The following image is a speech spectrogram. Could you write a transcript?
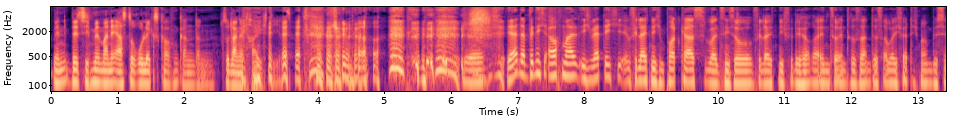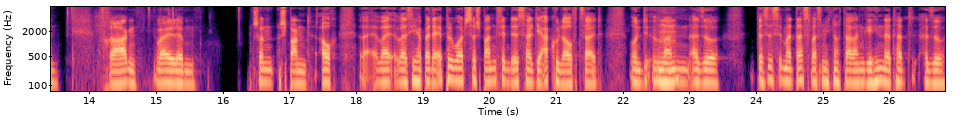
wenn, bis ich mir meine erste Rolex kaufen kann, dann so lange trage ich die jetzt. genau. ja. ja, da bin ich auch mal, ich werde dich, vielleicht nicht im Podcast, weil es nicht so, vielleicht nicht für die HörerInnen so interessant ist, aber ich werde dich mal ein bisschen fragen, weil ähm, schon spannend. Auch, weil, was ich halt bei der Apple Watch so spannend finde, ist halt die Akkulaufzeit. Und Mhm. wann, also das ist immer das, was mich noch daran gehindert hat. Also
